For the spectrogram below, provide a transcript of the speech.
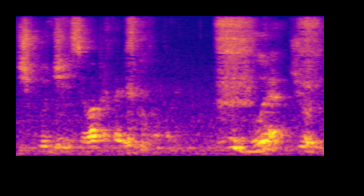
explodisse, eu apertaria esse botão também. Jura? Juro.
